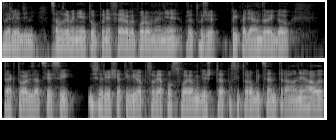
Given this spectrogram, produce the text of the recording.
zariadení. Samozrejme nie je to úplne férové porovnanie, pretože v prípade androidov tie aktualizácie si že riešia tí výrobcovia po svojom, kdežto Apple si to robí centrálne, ale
